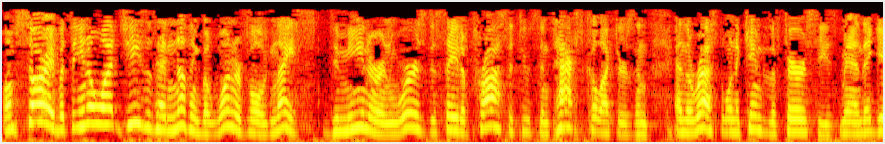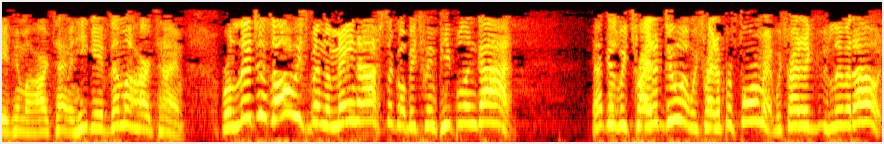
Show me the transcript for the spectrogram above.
I'm sorry, but the, you know what? Jesus had nothing but wonderful, nice demeanor and words to say to prostitutes and tax collectors and, and the rest. But when it came to the Pharisees, man, they gave him a hard time and he gave them a hard time. Religion's always been the main obstacle between people and God. Because we try to do it, we try to perform it, we try to live it out.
